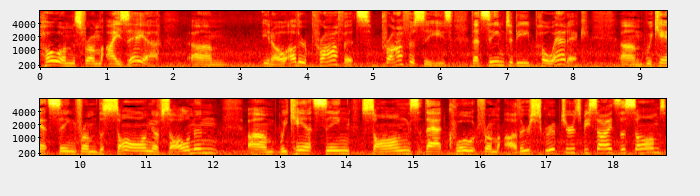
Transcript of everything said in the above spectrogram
poems from Isaiah, um, you know, other prophets, prophecies that seem to be poetic. Um, we can't sing from the Song of Solomon. Um, we can't sing songs that quote from other scriptures besides the Psalms.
